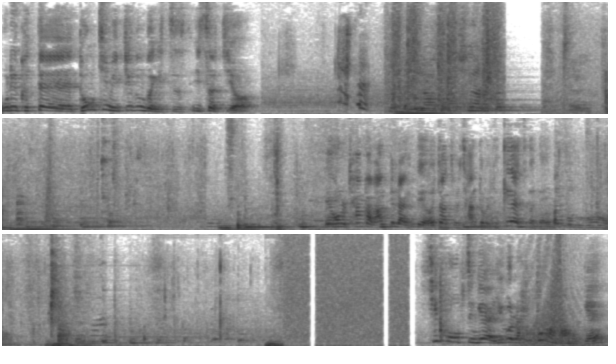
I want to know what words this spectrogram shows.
우리 그때 동치미 찍은 거 있, 있었지요? 내가 오늘 잠깐 안 끼려 했대. 없이 잠깐을 좀 깨야지 근데. 식구 없은 게 이걸로 한 통만 담을게.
